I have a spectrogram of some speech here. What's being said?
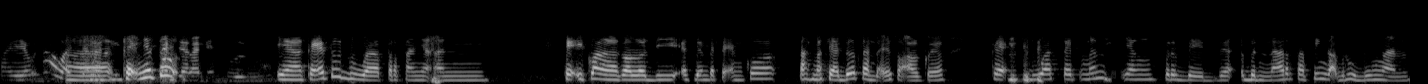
Kayak ya udah awal Eh, jalanin kayaknya tuh jalanin dulu. ya kayak itu dua pertanyaan kayak iko lah, kalau di SBMPTN kok tah masih ada tanda ya soal ya. Kayak dua statement yang berbeda benar tapi nggak berhubungan.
